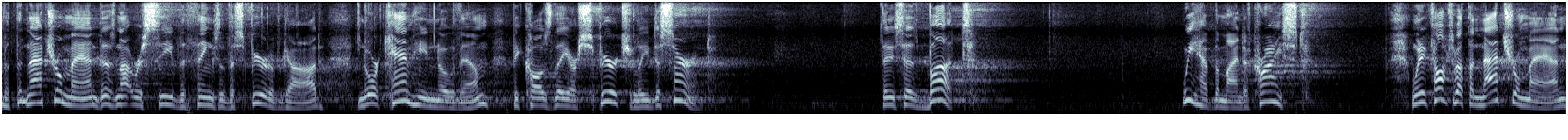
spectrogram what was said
But the natural man does not receive the things of the Spirit of God, nor can he know them, because they are spiritually discerned. Then he says, But we have the mind of Christ. When he talks about the natural man,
